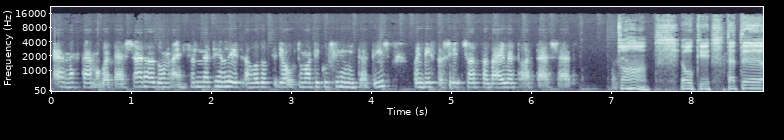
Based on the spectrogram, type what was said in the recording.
ennek támogatására az online felületén létrehozott egy automatikus limitet is, hogy biztosítsa a szabály betartását. Aha, oké. Tehát ö,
